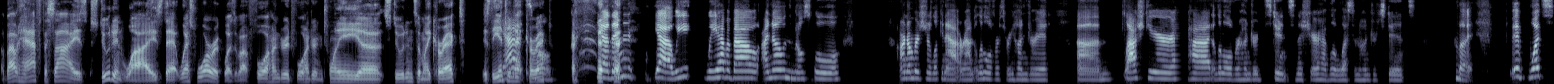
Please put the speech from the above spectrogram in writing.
about half the size student wise that West Warwick was, about 400, 420 uh, students. Am I correct? Is the internet yeah, correct? yeah, then yeah, we we have about I know in the middle school our numbers are looking at around a little over 300. Um, last year had a little over 100 students, and this year have a little less than 100 students. But if, what's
